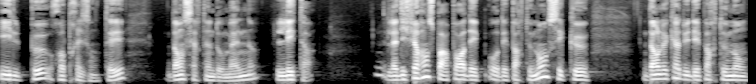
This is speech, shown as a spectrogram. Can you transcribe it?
il peut représenter, dans certains domaines, l'État. La différence par rapport au département, c'est que dans le cas du département,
